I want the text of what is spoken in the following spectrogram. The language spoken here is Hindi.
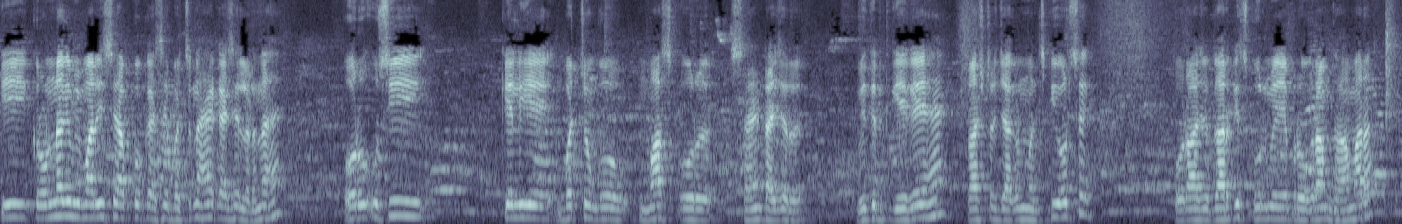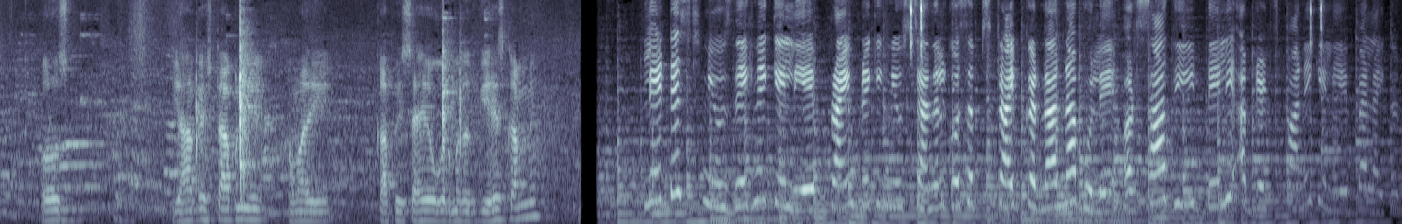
कि कोरोना की बीमारी से आपको कैसे बचना है, कैसे लड़ना है। और उसी के लिए बच्चों को मास्क और सैनिटाइजर वितरित किए गए हैं, राष्ट्रीय जागरण मंच की ओर से। और आज गार्गी स्कूल में ये प्रोग्राम था हमारा, और उस यहाँ के स्टाफ ने हमारी काफ़ी सहयोग और मदद की है इस काम में। लेटेस्ट न्यूज़ देखने के लिए प्राइम ब्रेकिंग न्यूज़ चैनल को सब्सक्राइब करना ना भूलें और साथ ही डेली अपडेट्स पाने के लिए बेल आइकन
